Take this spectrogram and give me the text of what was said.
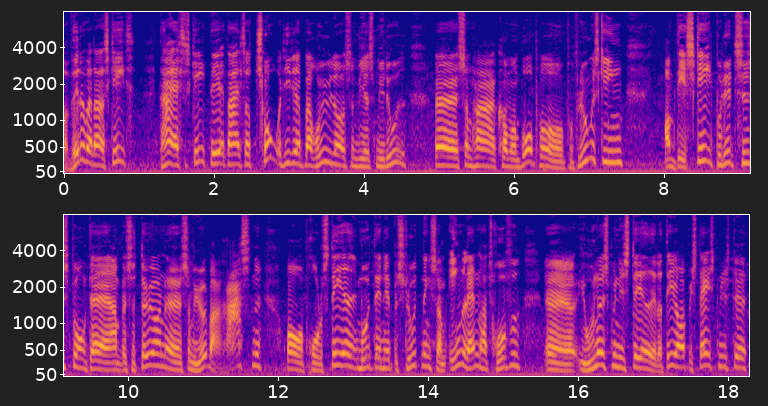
Og ved du, hvad der er sket? Der er altså sket det, at der er altså to af de der baryler, som vi har smidt ud, øh, som har kommet ombord på, på flyvemaskinen. Om det er sket på det tidspunkt, da ambassadørerne, øh, som i øvrigt var rasende og protesterede imod den her beslutning, som ingen lande har truffet øh, i Udenrigsministeriet eller deroppe i Statsministeriet,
